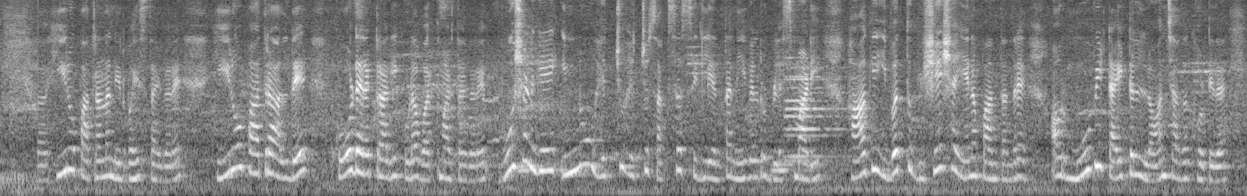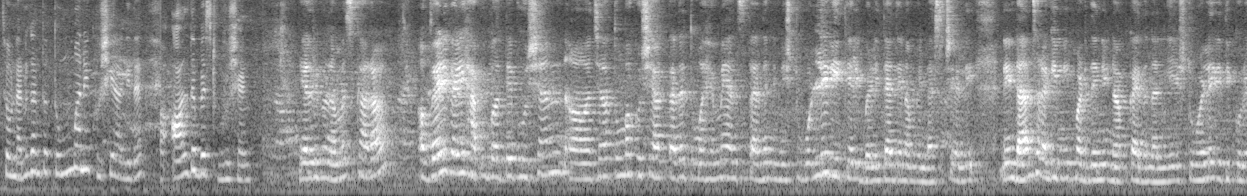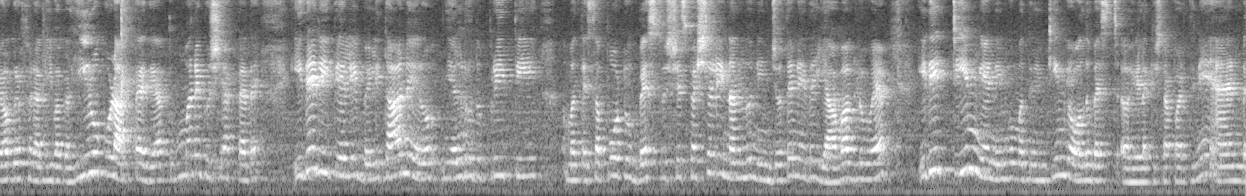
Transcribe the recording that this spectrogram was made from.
ಹೀರೋ ಪಾತ್ರನ ನಿರ್ವಹಿಸ್ತಾ ಇದ್ದಾರೆ. ಹೀರೋ ಪಾತ್ರ ಅಲ್ಲದೆ ಕೋ ಡೈರೆಕ್ಟರ್ ಆಗಿ ಕೂಡ ವರ್ಕ್ ಮಾಡ್ತಾ ಇದ್ದಾರೆ. ಭೂಷಣ್ಗೆ ಇನ್ನೂ ಹೆಚ್ಚು ಹೆಚ್ಚು ಸಕ್ಸಸ್ ಸಿಗಲಿ ಅಂತ ನೀವೆಲ್ಲರೂ ಬ್ಲೆಸ್ ಮಾಡಿ. ಹಾಗೆ ಇವತ್ತು ವಿಶೇಷ ಏನಪ್ಪ ಅಂತಂದರೆ, ಅವ್ರ ಮೂವಿ ಟೈಟಲ್ ಲಾಂಚ್ ಆಗಕ್ಕೆ ಹೊರಟಿದೆ. ಸೊ ನನಗಂತೂ ತುಂಬಾ ಖುಷಿಯಾಗಿದೆ ಆಲ್ ದ ಬೆಸ್ಟ್ ಭೂಷಣ್. ಎಲ್ರಿಗೂ ನಮಸ್ಕಾರ. Very very happy birthday Bhushan. ಚೆನ್ನಾಗಿ ತುಂಬ ಖುಷಿ ಆಗ್ತಾ ಇದೆ, ತುಂಬ ಹೆಮ್ಮೆ ಅನಿಸ್ತಾ ಇದೆ. ನೀನು ಇಷ್ಟು ಒಳ್ಳೆ ರೀತಿಯಲ್ಲಿ ಬೆಳೀತಾ ಇದೆ ನಮ್ಮ ಇಂಡಸ್ಟ್ರಿಯಲ್ಲಿ ನೀನು ಡ್ಯಾನ್ಸರ್ ಆಗಿ ಮೀಟ್ ಮಾಡಿದೆ ನೀನು ನಾಪ್ತಾ ಇದೆ ನನಗೆ. ಇಷ್ಟು ಒಳ್ಳೆ ರೀತಿ ಕೊರಿಯೋಗ್ರಫರ್ ಆಗಿ ಇವಾಗ ಹೀರೋ ಕೂಡ ಆಗ್ತಾ ಇದೆಯಾ. ತುಂಬಾ ಖುಷಿ ಆಗ್ತಾ ಇದೆ. ಇದೇ ರೀತಿಯಲ್ಲಿ ಬೆಳಿತಾನೆ ಇರೋ ಎಲ್ರದ್ದು ಪ್ರೀತಿ ಮತ್ತು ಸಪೋರ್ಟು, ಬೆಸ್ಟ್ ವಿಶ್ ಸ್ಪೆಷಲಿ ನಂದು ನಿನ್ನ ಜೊತೆನೇ ಇದೆ, ಯಾವಾಗಲೂ. ಇಡೀ ಟೀಮ್ಗೆ ನಿಮಗೂ ಮತ್ತು ನಿನ್ನ ಟೀಮ್ಗೆ ಆಲ್ ದ ಬೆಸ್ಟ್ ಹೇಳಕ್ಕೆ ಇಷ್ಟಪಡ್ತೀನಿ. ಆ್ಯಂಡ್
